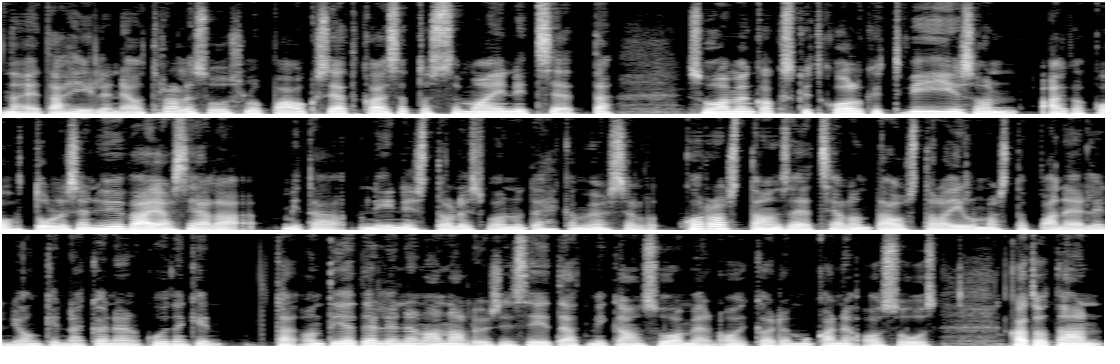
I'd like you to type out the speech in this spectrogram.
näitä hiilineutraalisuuslupauksia. Että Kaisa tuossa mainitsi, että Suomen 2035 on aika kohtuullisen hyvä ja siellä, mitä Niinistö olisi voinut ehkä myös korostaa, on se, että siellä on taustalla ilmastopaneelin jonkinnäköinen kuitenkin, tai on tieteellinen analyysi siitä, että mikä on Suomen oikeudenmukainen osuus. Katsotaan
